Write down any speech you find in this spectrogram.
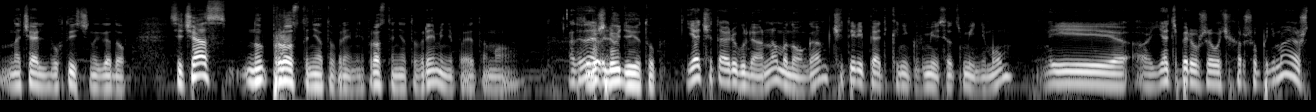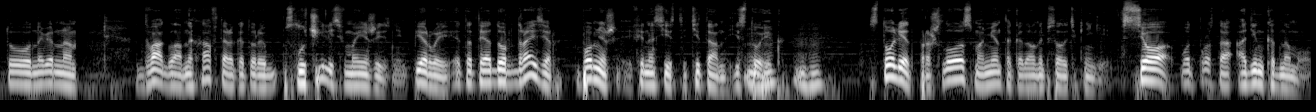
начале 2000-х годов. Сейчас, ну, просто нету времени, просто нету времени, поэтому А ты знаешь, лю- люди YouTube. Я читаю регулярно, много, 4-5 книг в месяц минимум. И э, я теперь уже очень хорошо понимаю, что, наверное, два главных автора, которые случились в моей жизни. Первый – это Теодор Драйзер, помнишь, финансист, титан и стоик. Сто лет прошло с момента, когда он написал эти книги. Все вот просто один к одному.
